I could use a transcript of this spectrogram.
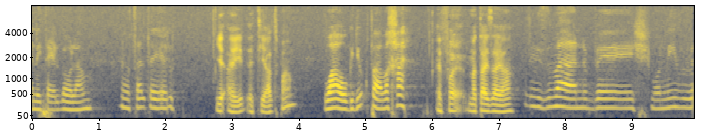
אני אטייל בעולם, אני רוצה לטייל. היית- טיילת פעם? וואו, בדיוק פעם אחת. איפה, מתי זה היה? מזמן, ב-80 ו...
